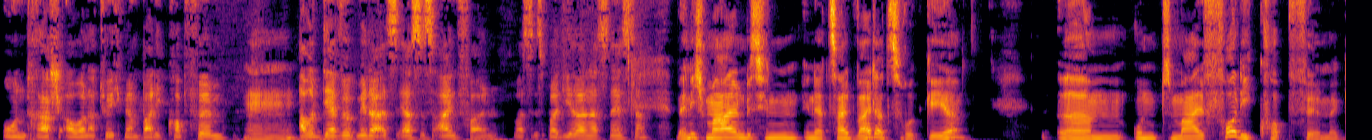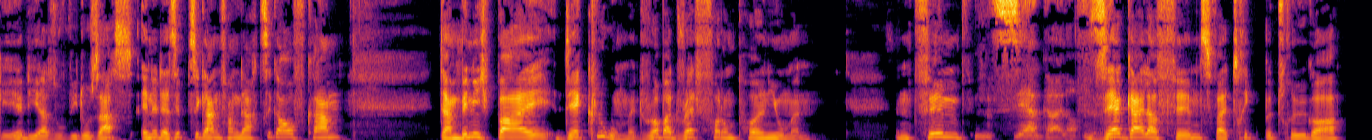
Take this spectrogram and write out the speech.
und Rush Hour natürlich mehr ein Buddy-Cop-Film. Mhm. Aber der wird mir da als erstes einfallen. Was ist bei dir dann das nächste? Wenn ich mal ein bisschen in der Zeit weiter zurückgehe ähm, und mal vor die Cop-Filme gehe, die ja so, wie du sagst, Ende der 70er, Anfang der 80er aufkamen, dann bin ich bei Der Clou mit Robert Redford und Paul Newman. Ein Film, Ein sehr geiler Film. sehr geiler Film, zwei Trickbetrüger,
